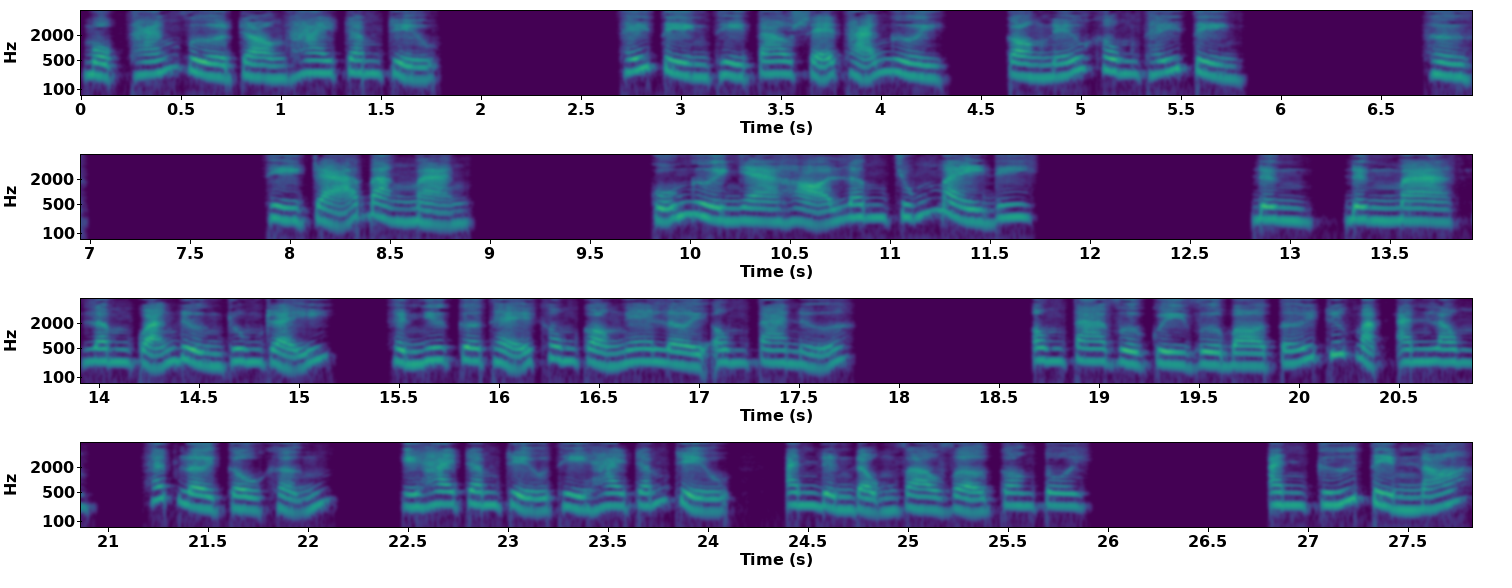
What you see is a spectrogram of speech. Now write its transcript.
Một tháng vừa tròn 200 triệu. Thấy tiền thì tao sẽ thả người, còn nếu không thấy tiền. Hừ. Thì trả bằng mạng. Của người nhà họ Lâm chúng mày đi. Đừng, đừng mà, Lâm Quảng Đường run rẩy, hình như cơ thể không còn nghe lời ông ta nữa. Ông ta vừa quỳ vừa bò tới trước mặt anh Long, hết lời cầu khẩn, thì 200 triệu thì 200 triệu, anh đừng động vào vợ con tôi. Anh cứ tìm nó.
